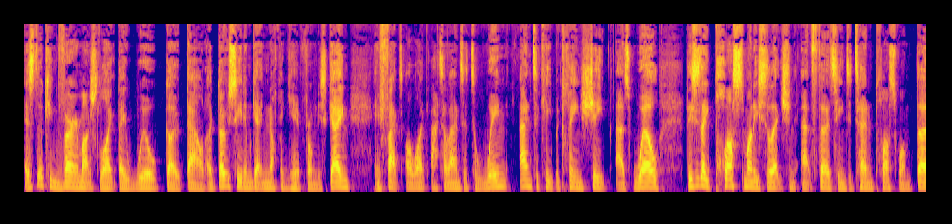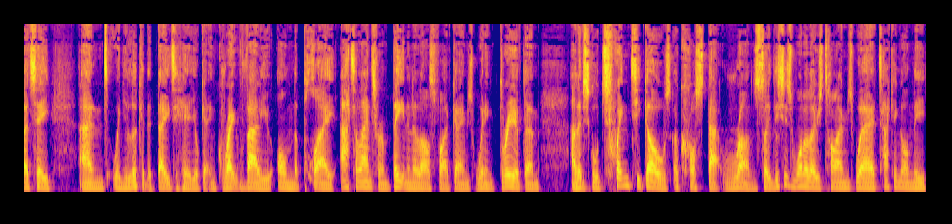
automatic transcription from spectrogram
it's looking very much like they will go down. I don't see them getting nothing here from this game. In fact, I like Atalanta to win and to keep a clean sheet as well. This is a plus money selection at 13 to 10 plus 130. And when you look at the data here, you're getting great value on the play. Atalanta unbeaten in the last five games, winning three of them, and they've scored 20 goals across that run. So this is one of those times where tacking on the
